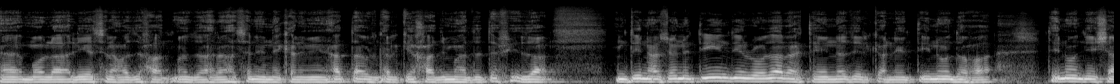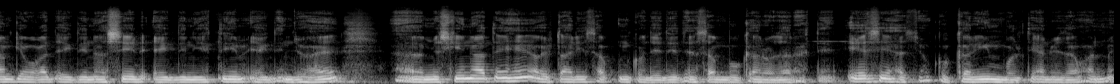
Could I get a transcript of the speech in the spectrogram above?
ہاں، مولا علیہ السلام، حضرت فاطمہ، زہرا حسن کرمین، حتیٰ اس گھر کے خاجمہ حضرت فضا تین حسن نے تین دن روزہ رکھتے ہیں، نظر کر لیں تینوں دفعہ، تینوں دن شام کے وقت، ایک دن اسیر ایک دن یتیم، ایک دن جو ہے مسکین آتے ہیں اور افطاری سب ان کو دے دیتے ہیں، سب بھوکا روزہ رکھتے ہیں۔ ایسے ہنسیوں کو کریم بولتے ہیں عربی زبان میں۔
